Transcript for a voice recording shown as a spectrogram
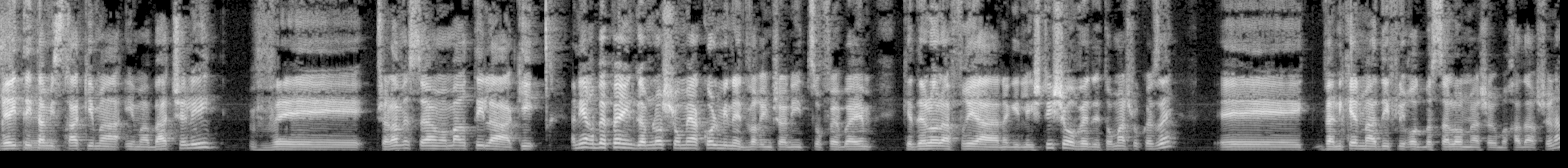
ראיתי את אה. המשחק עם, ה, עם הבת שלי, ובשלב מסוים אמרתי לה, כי אני הרבה פעמים גם לא שומע כל מיני דברים שאני צופה בהם, כדי לא להפריע, נגיד לאשתי שעובדת או משהו כזה, אה, ואני כן מעדיף לראות בסלון מאשר בחדר שינה,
